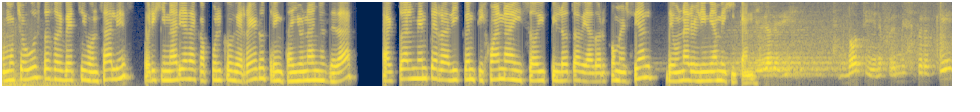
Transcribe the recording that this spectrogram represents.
Mucho gusto, soy Betsy González, originaria de Acapulco Guerrero, 31 años de edad. Actualmente radico en Tijuana y soy piloto aviador comercial de una aerolínea mexicana. Yo ya le dije, no tiene freno, pero ¿qué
